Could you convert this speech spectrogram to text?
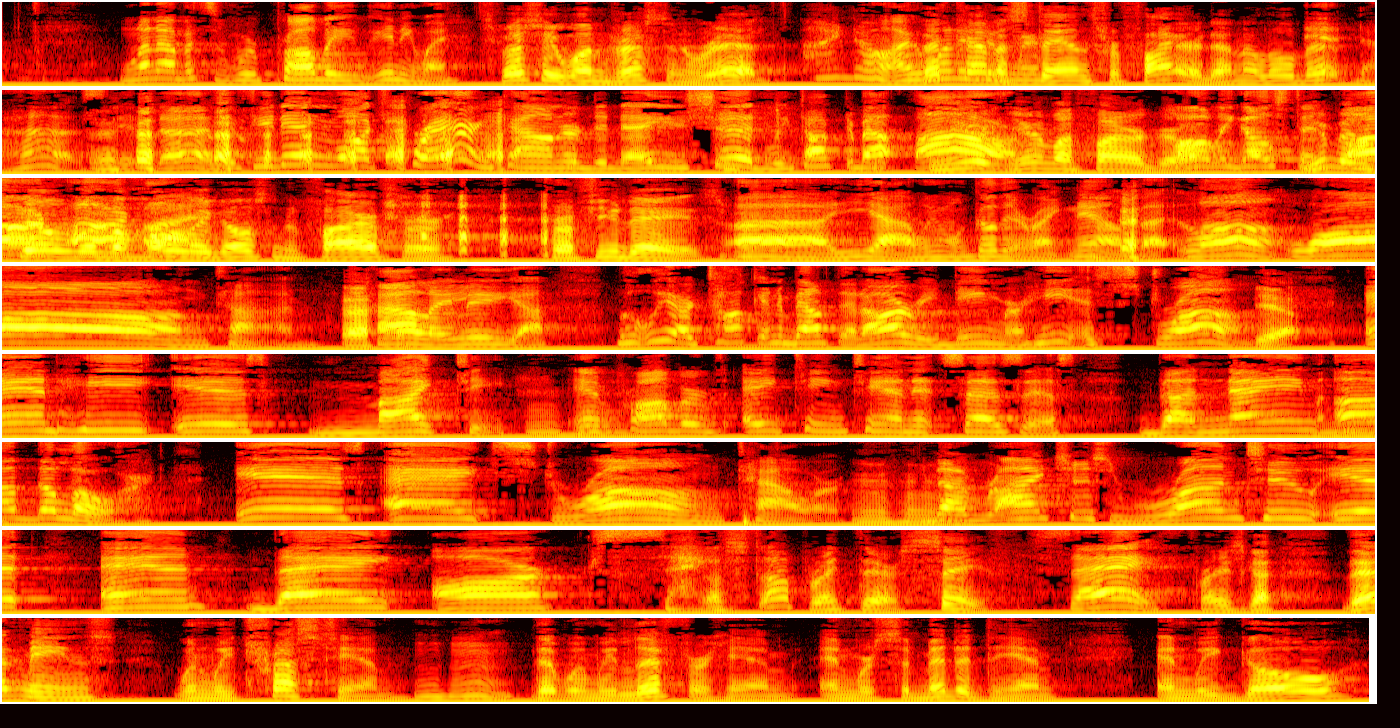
One of us, we're probably anyway. Especially one dressed in red. I know. I That kind of stands for fire, doesn't it, a little bit? It does. It does. if you didn't watch Prayer Encounter today, you should. We talked about You're, fire. you're my fire girl. Holy Ghost and You've been fire, filled with fire, the Holy. Ghost and fire for, for a few days. Uh, yeah, we won't go there right now, but long, long time. Hallelujah. But we are talking about that our Redeemer, He is strong. Yeah. And He is mighty. Mm-hmm. In Proverbs 18:10 it says this, "The name Mm. of the Lord is a strong tower. Mm-hmm. The righteous run to it and they are safe." Now stop right there. Safe. Safe. Praise God. That means when we trust Him, Mm-hmm. that when we live for Him and we're submitted to Him and we go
